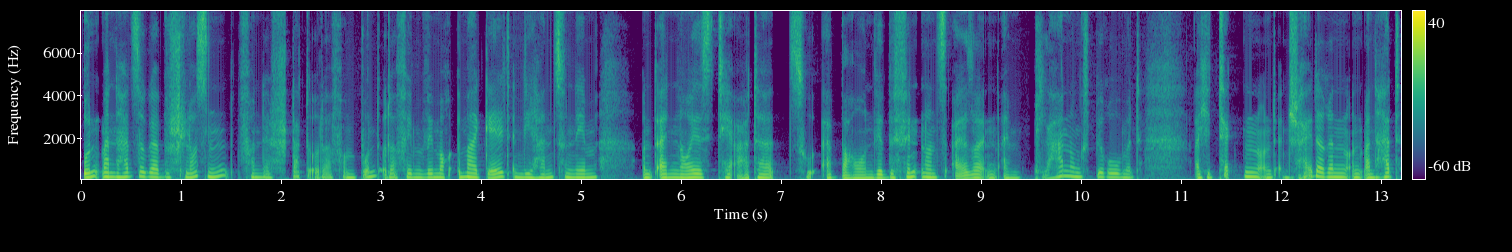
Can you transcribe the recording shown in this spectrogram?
Und man hat sogar beschlossen, von der Stadt oder vom Bund oder von wem auch immer Geld in die Hand zu nehmen und ein neues Theater zu erbauen. Wir befinden uns also in einem Planungsbüro mit Architekten und Entscheiderinnen und man hat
